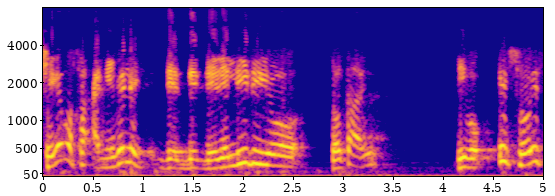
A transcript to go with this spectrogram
llegamos a, niveles de, delirio total, digo, eso es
